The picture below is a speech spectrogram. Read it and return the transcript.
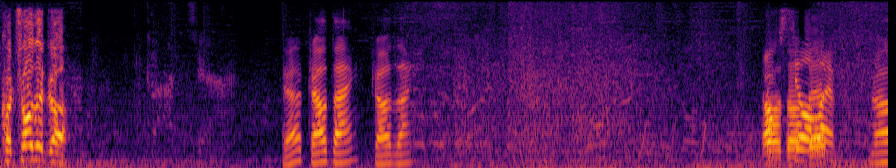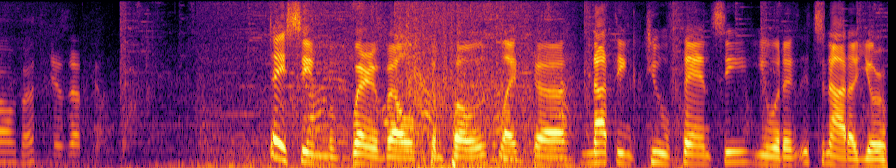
Control the draw. Yeah, draw dying, draw dying. Draw still alive. No, that. Is that They seem very well composed, like uh, nothing too fancy. You would. It's not a your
